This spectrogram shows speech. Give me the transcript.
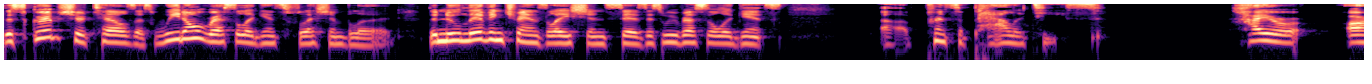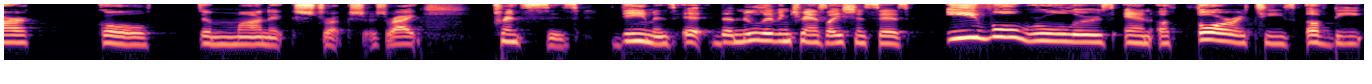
the scripture tells us we don't wrestle against flesh and blood. The New Living Translation says as we wrestle against uh, principalities, hierarchical demonic structures, right? Princes, demons. It, the New Living Translation says, evil rulers and authorities of the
